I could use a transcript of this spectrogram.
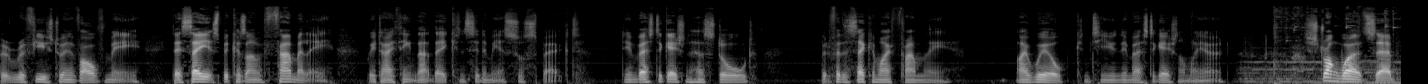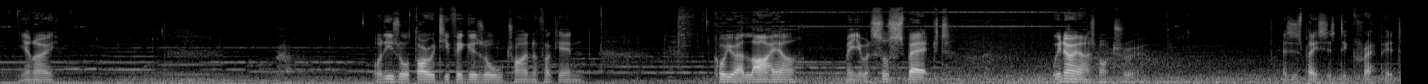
but refused to involve me. They say it's because I'm family, but I think that they consider me a suspect. The investigation has stalled, but for the sake of my family, I will continue the investigation on my own. Strong words, Seb, you know. All these authority figures all trying to fucking call you a liar, make you a suspect. We know that's not true. As this place is decrepit.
